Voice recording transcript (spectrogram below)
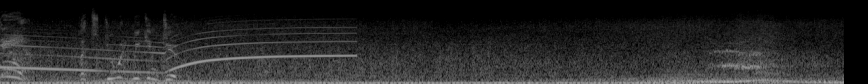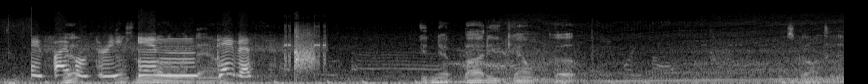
Damn! Let's do what we can do. A 503 Yep, that's another one in. Davis. Getting that body count up. Let's go on to the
